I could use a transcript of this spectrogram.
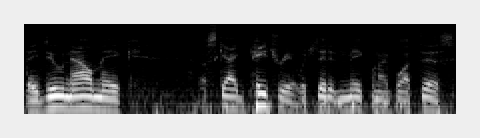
they do now make a Scag Patriot which they didn't make when I bought this.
